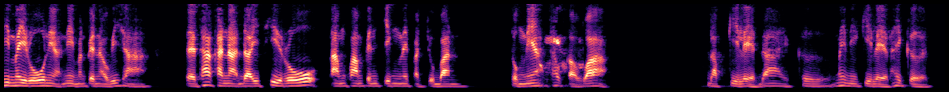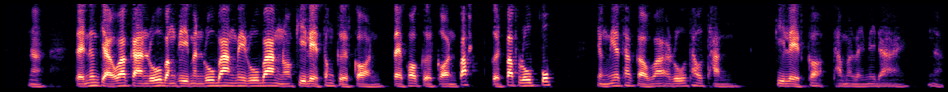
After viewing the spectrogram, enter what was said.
ที่ไม่รู้เนี่ยนี่มันเป็นอวิชา แต่ถ้าขณะใดที่รู้ตามความเป็นจริงในปัจจุบัน ตรงเนี้ยเท่ากับว่า ดับกิเลสได้คือไม่มีกิเลสให้เกิดนะ แต่เนื่องจากว่าการรู้บางทีมันรู้บ้างไม่รู้บ้างเนาะกิเลสต้องเกิดก่อน แต่พอเกิดก่อนปั๊บเกิดปั๊บรู้ปุ๊บ อย่างเนี้ยเท่ากับว่ารู้เท่าทัน กิเลสก็ทำอะไรไม่ได้นะ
